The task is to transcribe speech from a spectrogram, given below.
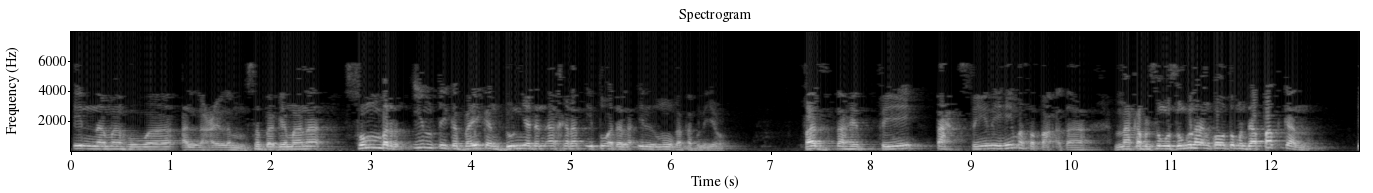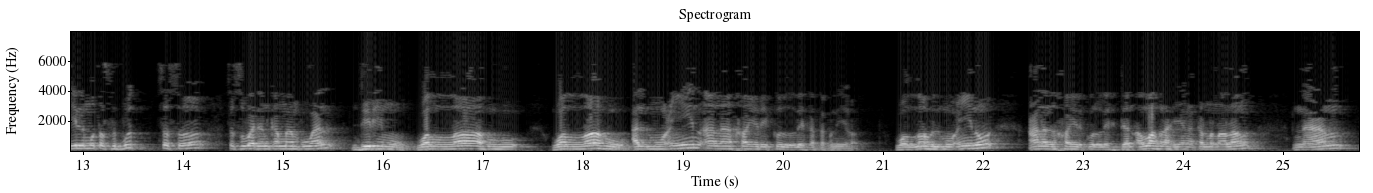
innama huwa al-ilm. Sebagaimana sumber inti kebaikan dunia dan akhirat itu adalah ilmu kata beliau. Fajtahid fi tahsinihi masata'ata. Maka bersungguh-sungguhlah engkau untuk mendapatkan ilmu tersebut sesuai, sesuai dengan kemampuan dirimu. Wallahu wallahu al-mu'in ala khairi kulli kata beliau. Wallahu al-mu'inu ala khairi kulli dan Allah lah yang akan menolong Naam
